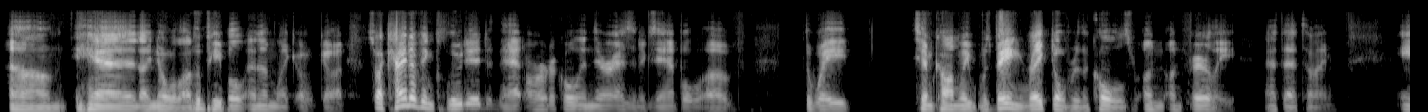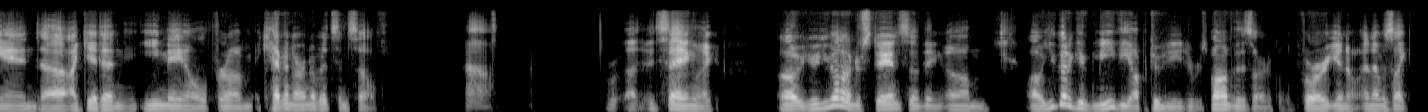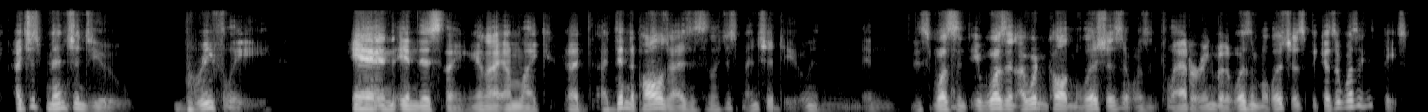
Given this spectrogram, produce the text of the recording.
Um, and I know a lot of people, and I'm like, oh god. So I kind of included that article in there as an example of the way Tim Connolly was being raked over the coals un, unfairly at that time. And uh, I get an email from Kevin Arnovitz himself uh, saying like, "Oh, you you got to understand something. Um, oh, you got to give me the opportunity to respond to this article for you know." And I was like, "I just mentioned you briefly in in this thing," and I, I'm like, I, I didn't apologize. I "I just mentioned you." And, and this wasn't it wasn't I wouldn't call it malicious. It wasn't flattering, but it wasn't malicious because it wasn't his piece.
